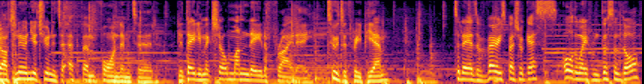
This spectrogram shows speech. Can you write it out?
Good afternoon, you're tuning to FM4 Unlimited, your daily mix show Monday to Friday, 2 to 3 p.m. Today has a very special guest, all the way from Dusseldorf.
